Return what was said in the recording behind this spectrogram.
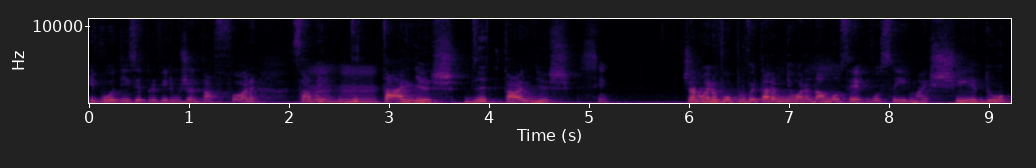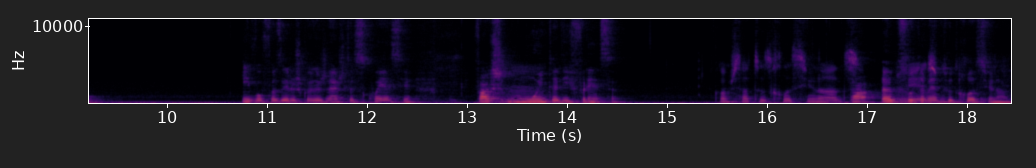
e vou dizer para vir-me jantar fora. Sabem, Uhum. detalhes, detalhes. Sim. Já não era vou aproveitar a minha hora de almoço, é vou sair mais cedo e vou fazer as coisas nesta sequência. Faz muita diferença. Como está tudo relacionado. Está absolutamente Mesmo. tudo relacionado.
